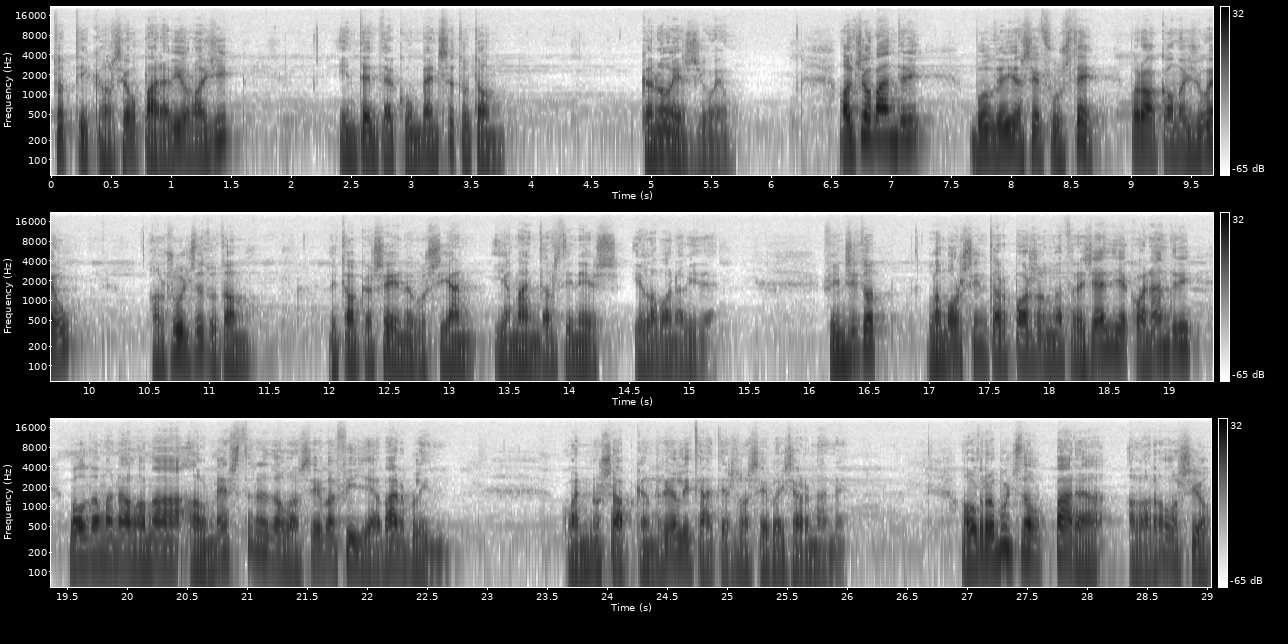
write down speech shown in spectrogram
tot i que el seu pare biològic intenta convèncer tothom que no és jueu. El jove Andri voldria ser fuster, però com a jueu, als ulls de tothom, li toca ser negociant i amant dels diners i la bona vida. Fins i tot, l'amor s'interposa en la tragèdia quan Andri vol demanar la mà al mestre de la seva filla, Barblin, quan no sap que en realitat és la seva germana. El rebuig del pare a la relació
